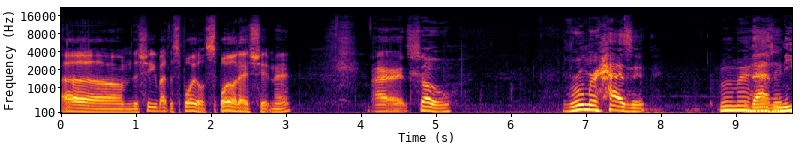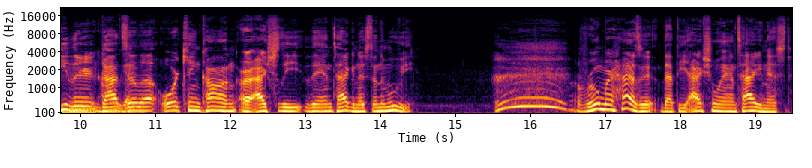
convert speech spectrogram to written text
um the shit you about to spoil spoil that shit man All right, so rumor has it rumor that neither Mm, oh, we Godzilla or King Kong are actually the antagonist in the movie. rumor has it that the actual antagonist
